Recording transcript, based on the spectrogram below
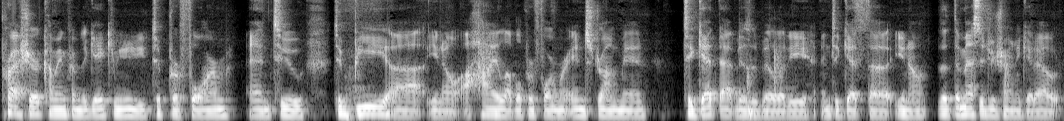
pressure coming from the gay community to perform and to to be uh, you know a high level performer in strongman to get that visibility and to get the you know the, the message you're trying to get out.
